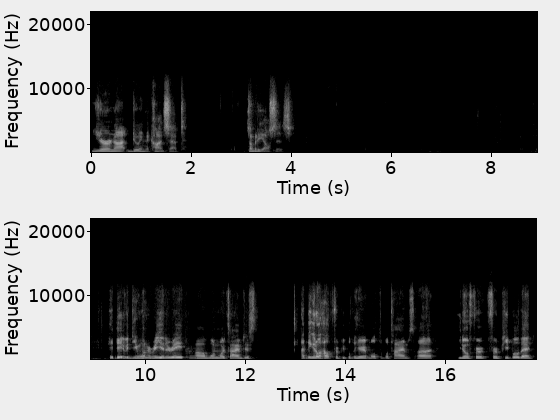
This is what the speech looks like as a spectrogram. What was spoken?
you're not doing the concept. Somebody else is. Hey, David, do you want to reiterate uh, one more time? Just, I think it'll help for people to hear it multiple times. Uh, you know, for for people that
